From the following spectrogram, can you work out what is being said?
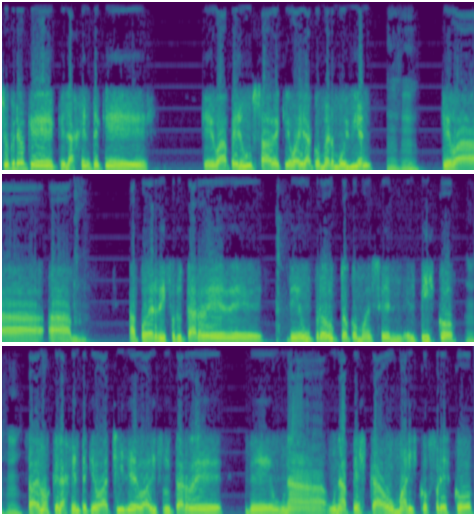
yo creo que, que la gente que que va a Perú sabe que va a ir a comer muy bien, uh -huh. que va a, a poder disfrutar de, de, de, un producto como es el, el pisco. Uh -huh. Sabemos que la gente que va a Chile va a disfrutar de, de una, una pesca o un marisco fresco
